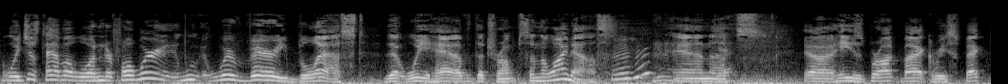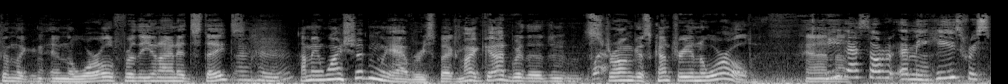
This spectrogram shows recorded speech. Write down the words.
we just have a wonderful. We're we're very blessed that we have the Trumps in the White House, mm-hmm. and uh, Yes. Uh, he's brought back respect in the in the world for the United States. Mm-hmm. I mean, why shouldn't we have respect? My God, we're the strongest country in the world. And he uh, got so. I mean, he's res-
